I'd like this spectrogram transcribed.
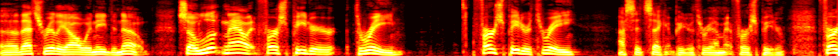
uh, that's really all we need to know. So look now at 1 Peter 3. 1 Peter 3. I said 2 Peter 3. I meant 1 Peter. 1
